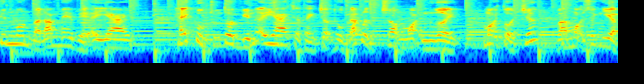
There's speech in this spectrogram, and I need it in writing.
chuyên môn và đam mê về AI. Hãy cùng chúng tôi biến AI trở thành trợ thủ đắc lực cho mọi người, mọi tổ chức và mọi doanh nghiệp.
